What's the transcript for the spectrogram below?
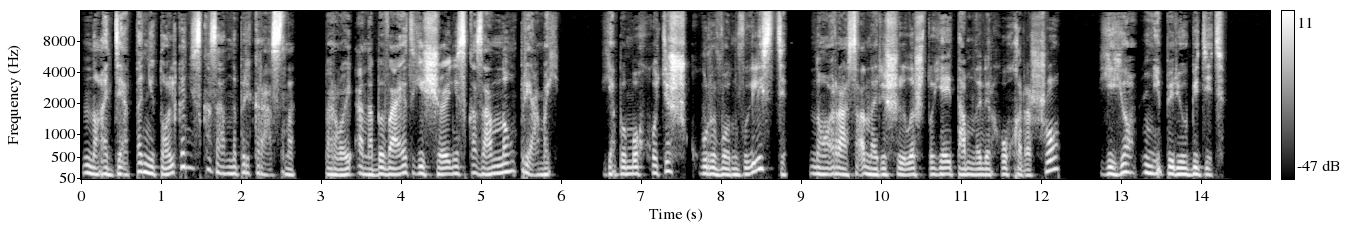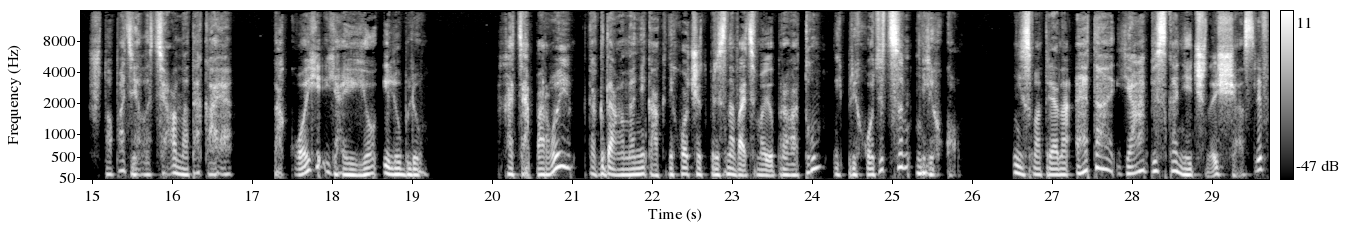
но одета не только несказанно прекрасно, порой она бывает еще и несказанно упрямой. Я бы мог хоть из шкуры вон вылезти, но раз она решила, что ей там наверху хорошо, ее не переубедить. Что поделать, она такая. Такой я ее и люблю. Хотя порой, когда она никак не хочет признавать мою правоту, и приходится нелегко. Несмотря на это, я бесконечно счастлив,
